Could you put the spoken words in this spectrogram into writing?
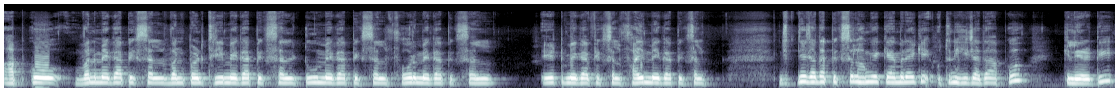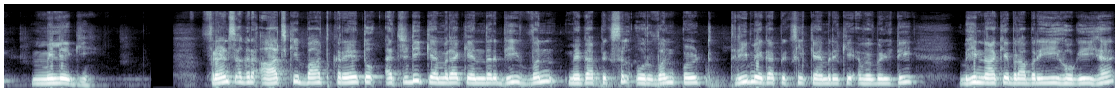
आपको one megapixel, one point three megapixel, two megapixel, four megapixel, eight megapixel five megapixel जितने ज़्यादा पिक्सल होंगे कैमरे के, उतनी ही ज़्यादा आपको क्लियरिटी मिलेगी। फ्रेंड्स, अगर आज की बात करें तो एच डी कैमरा के अंदर भी वन मेगापिक्सल और वन पॉइंट थ्री मेगापिक्सल कैमरे की अवेलेबिलिटी भी ना के बराबर ही हो गई है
